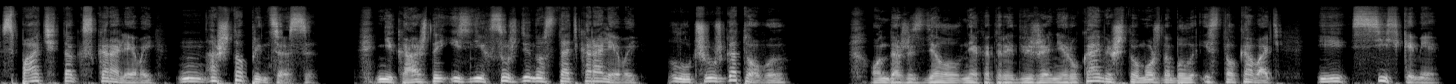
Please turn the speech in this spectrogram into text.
Спать так с королевой. А что принцессы? Не каждой из них суждено стать королевой, лучше уж готовую. Он даже сделал некоторые движения руками, что можно было истолковать, и с сиськами,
